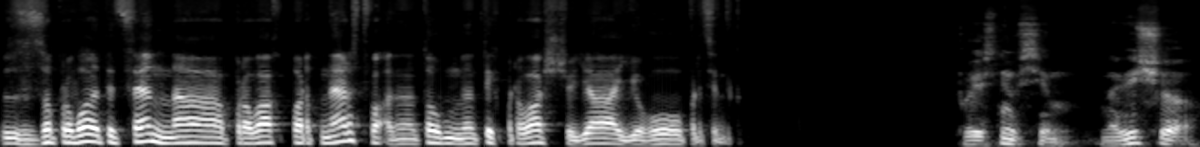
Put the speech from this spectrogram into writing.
запровадити це на правах партнерства, а не на тому на тих правах, що я його працівник. Поясню всім, навіщо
